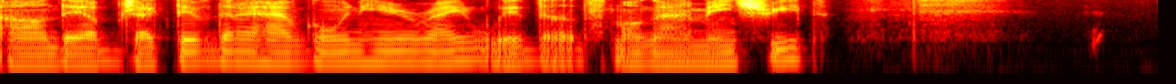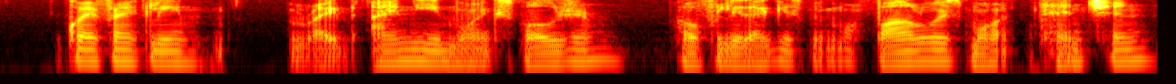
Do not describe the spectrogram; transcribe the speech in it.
uh, the objective that I have going here, right, with the small guy on Main Street. Quite frankly, right, I need more exposure. Hopefully that gives me more followers, more attention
